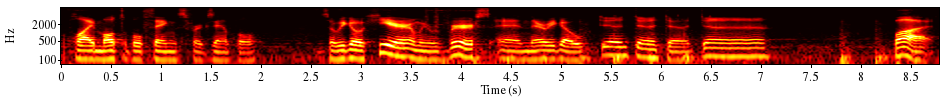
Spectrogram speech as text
apply multiple things, for example. So we go here and we reverse, and there we go. Dun, dun, dun, dun. But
